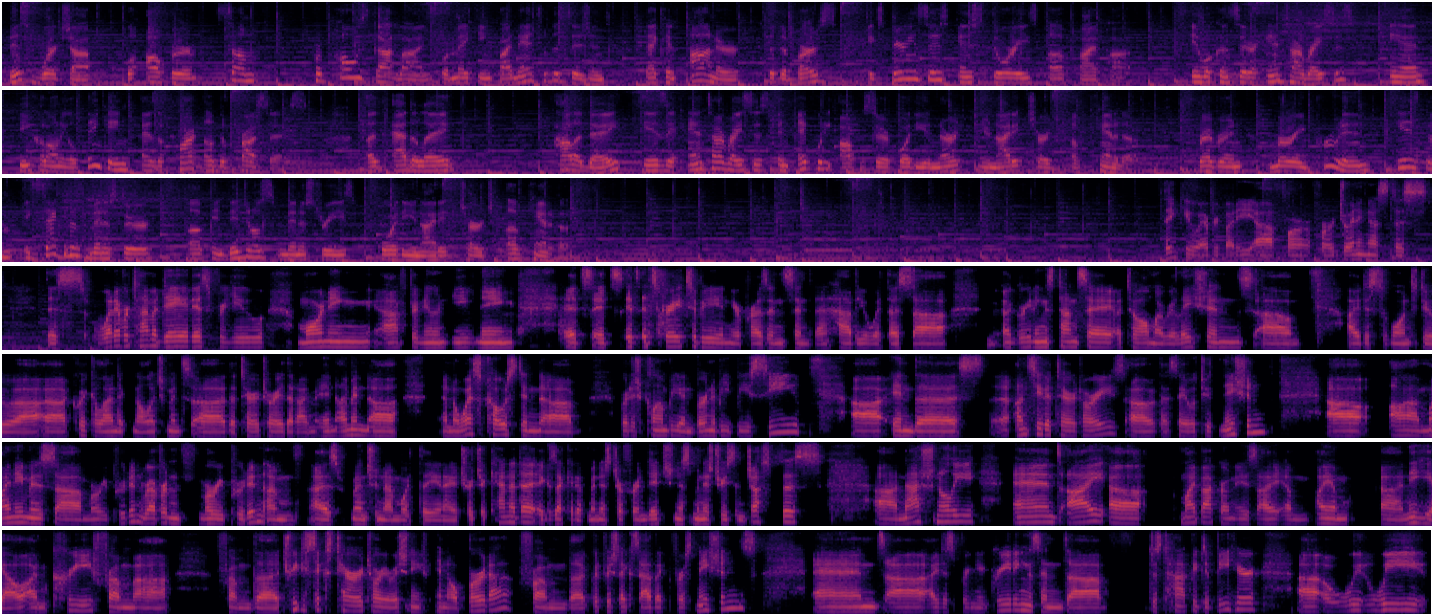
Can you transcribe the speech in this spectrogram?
This workshop will offer some proposed guidelines for making financial decisions that can honor the diverse experiences and stories of BIPOC. It will consider anti racist and decolonial thinking as a part of the process. Adelaide Halliday is the anti-racist and equity officer for the United Church of Canada. Reverend Murray Pruden is the executive minister of Indigenous Ministries for the United Church of Canada. Thank you, everybody, uh, for for joining us this this whatever time of day it is for you morning afternoon evening it's it's it's, it's great to be in your presence and, have you with us. Uh, uh, greetings tanse to all my relations. Um, i just want to do a, a quick land acknowledgement uh, the territory that i'm in. I'm in uh, in the west coast in uh, British Columbia and Burnaby, BC, uh, in the uh, unceded territories of the Tsleil-Waututh Nation. Uh, uh, my name is uh, Murray Pruden, Reverend Murray Pruden. I'm, as mentioned, I'm with the United Church of Canada, Executive Minister for Indigenous Ministries and Justice uh, nationally, and I. my background is I am I am uh, Nehiyaw. I'm Cree from from the Treaty 6 territory originally in Alberta from the Goodfish Lake Saddleback First Nations. And uh, I just bring you greetings and uh, just happy to be here. Uh, we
